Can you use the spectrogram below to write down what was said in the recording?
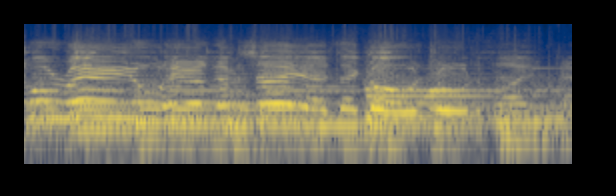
hooray, you'll hear them say as they go to the fighting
